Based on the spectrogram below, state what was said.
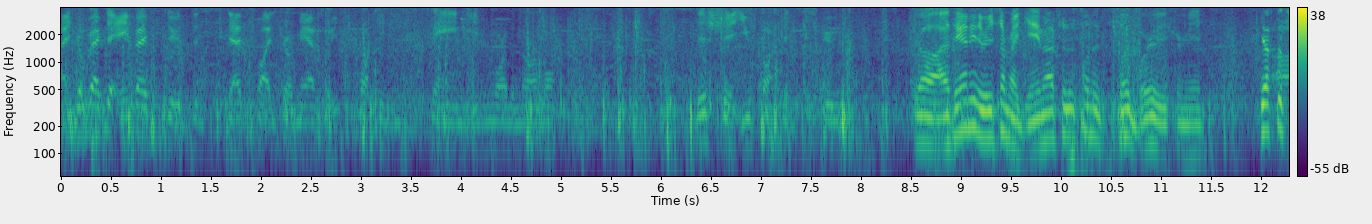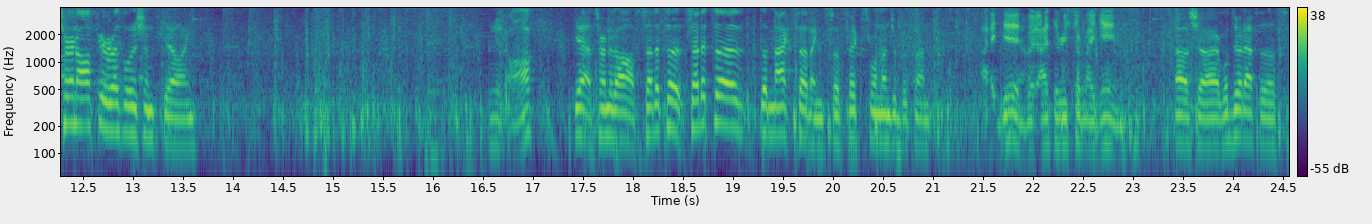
I go back to Apex, dude. The dead slide drove me absolutely fucking insane, even more than normal. This shit, you fucking scoop. Yo, I think I need to restart my game after this one. It's so blurry for me. You have to turn off your resolution scaling. Turn it off? Yeah, turn it off. Set it to set it to the max settings, so fix 100%. I did, but I have to restart my game. Oh, sure. All right, we'll do it after this.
